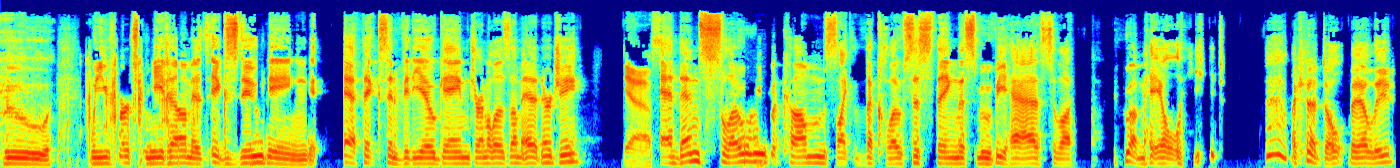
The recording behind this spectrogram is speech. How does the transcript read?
who when you first meet him is exuding ethics and video game journalism energy. Yes. and then slowly becomes like the closest thing this movie has to like to a male lead, like an adult male lead.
